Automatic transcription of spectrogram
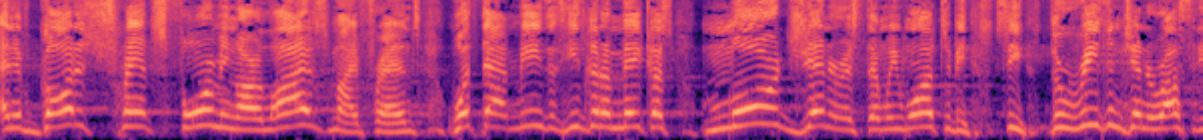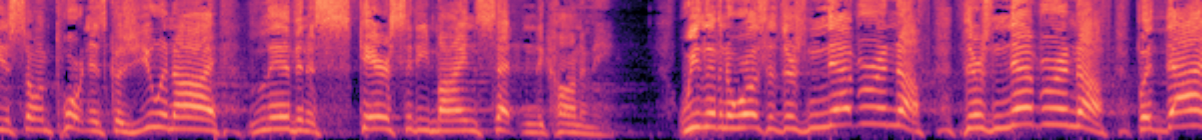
And if God is transforming our lives, my friends, what that means is he's going to make us more generous than we want to be. See, the reason generosity is so important is because you and I live in a scarcity mindset and economy. We live in a world that says there's never enough. There's never enough. But that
